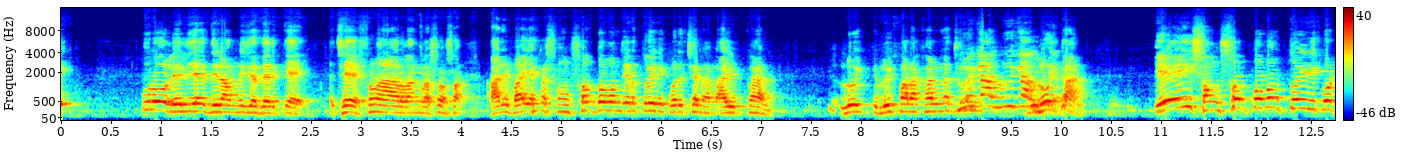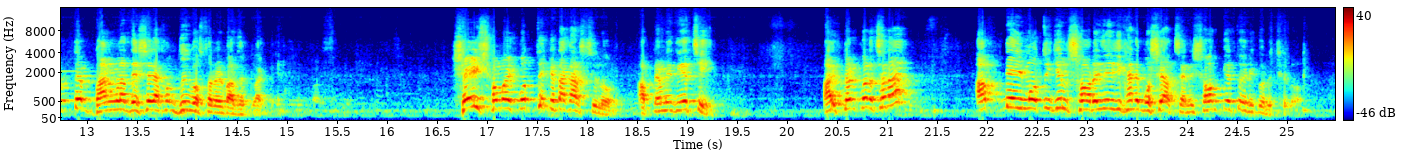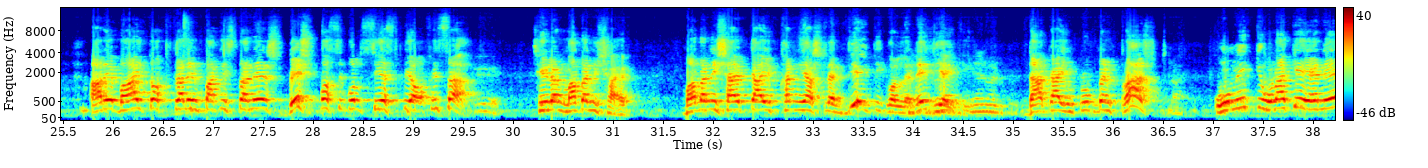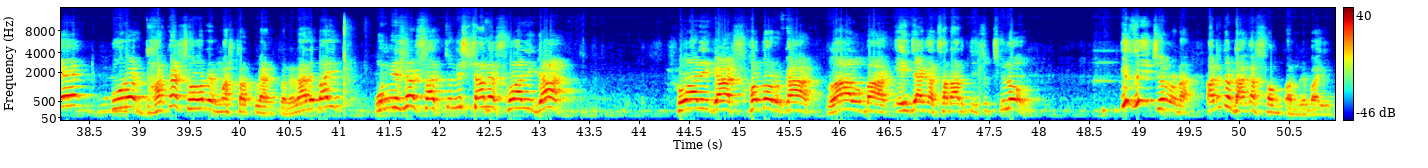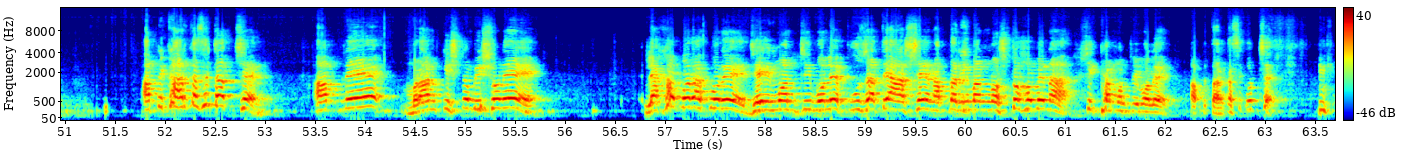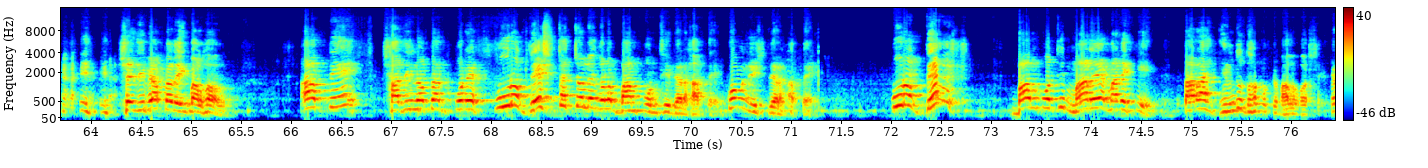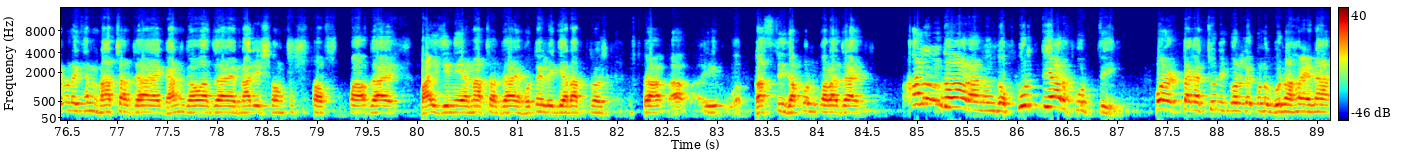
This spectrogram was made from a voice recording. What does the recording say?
পুরো লেলিয়ে দিলাম নিজেদেরকে। যে সোনার বাংলা সংসদ আরে ভাই একটা সংসদ ভবন যেটা তৈরি করেছেন আইব খান। Luis Luis Farrakhan. না। Louis Kahn. এই সংসদ ভবন তৈরি করতে বাংলাদেশের এখন দুই বছরের বাজেট লাগবে সেই সময় কোথেকে টাকা আসছিল। আপনি আমি দিয়েছি। করেছে না? আপনি এই মতিঝিল শহরে যে যেখানে বসে আছেন শহরকে তৈরি করেছিল? আরে ভাই, তৎকালীন পাকিস্তানের বেশ পসিবল সিএসপি অফিসার ছিলেন মাদানী সাহেব। মাদানী সাহেবকে আইব খান নিয়ে আসলেন ডিআইটি করলেন, এই ডিআইটি ঢাকা ইম্প্রুভমেন্ট ট্রাস্ট উনি কি ওনাকে এনে পুরো ঢাকা শহরের মাস্টার প্ল্যান করেন। আরে ভাই উনিশশো সাতচল্লিশ সালে সোয়ারি ঘাট সোয়ারি ঘাট সদর ঘাট লালবাগ এই জায়গা ছাড়া আর কিছু ছিল? কিছুই ছিল না। আমি তো ঢাকার সন্তান রে ভাই। আপনি কার কাছে যাচ্ছেন আপনি রামকৃষ্ণ মিশনে লেখাপড়া করে যেই মন্ত্রী বলে পূজাতে আসেন আপনার ইমান নষ্ট হবে না শিক্ষামন্ত্রী বলে আপনি তার কাছে করছেন? সে দিবে আপনার ইকবাল হল। আপনি স্বাধীনতার পরে পুরো দেশটা চলে গেল বামপন্থীদের হাতে, কমিউনিস্টদের হাতে। পুরো দেশ বামপন্থী মারে মানে কি? তারা হিন্দু ধর্মকে ভালোবাসে। কেননা এখানে নাচা যায়, গান গাওয়া যায়, নারী সংসর্ষ পাওয়া যায়, বাইজি নিয়ে নাচা যায়, হোটেলে গিয়ে রাত্র রাত্রি যাপন করা যায়। আনন্দ আর আনন্দ, ফুর্তি আর ফুর্তি। পরের টাকা চুরি করলে কোনো গুণা হয় না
